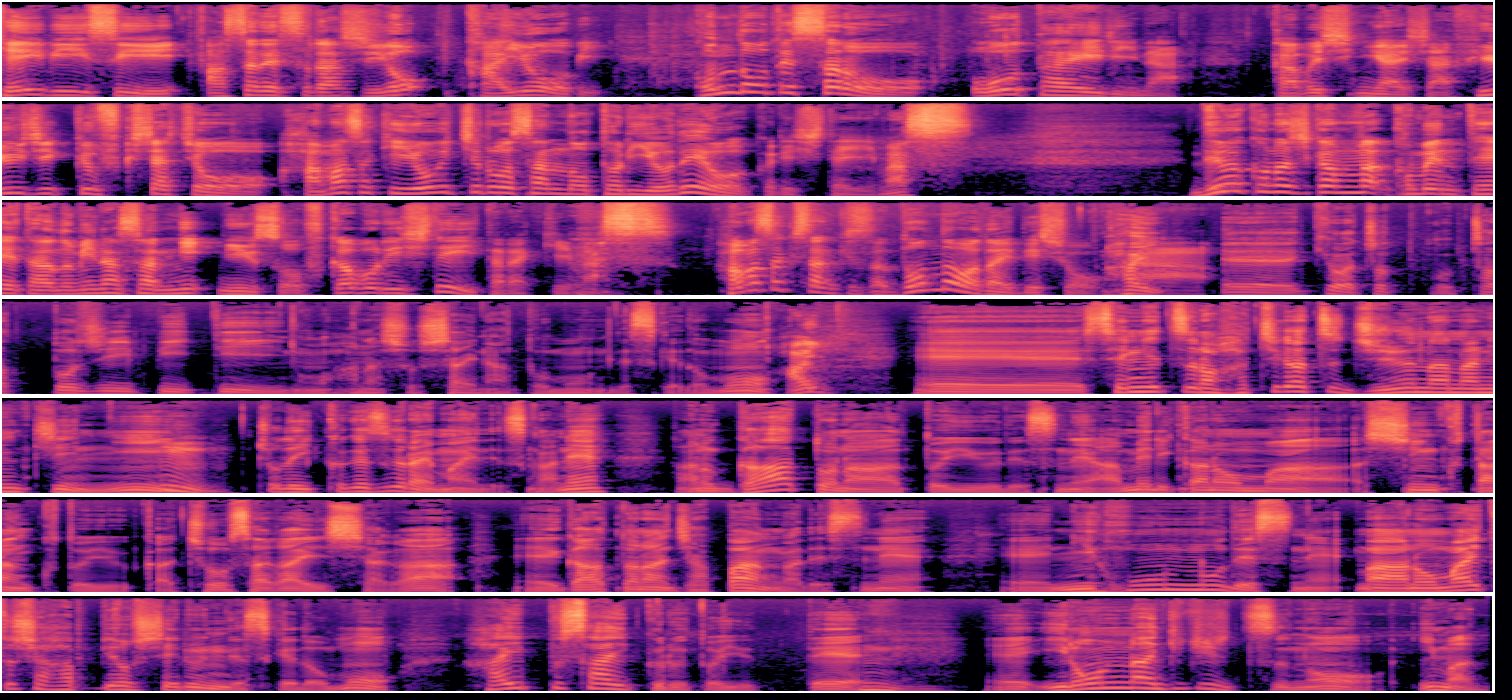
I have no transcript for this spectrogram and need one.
KBC 朝レスラジオ火曜日。近藤哲太郎太田恵里奈。株式会社フュージック副社長浜崎陽一郎さんのトリオでお送りしています。ではこの時間はコメンテーターの皆さんにニュースを深掘りしていただきます。浜崎さん今朝どんな話題でしょうか？はい、えー、今日はちょっとチャット GPT のお話をしたいなと思うんですけども、はい。えー、先月の8月17日に、うん、ちょうど1か月ぐらい前ですかねあのガートナーというですねアメリカのまあシンクタンクというか調査会社が、えー、ガートナージャパンがですねえー、日本のですね、まあ、あの毎年発表してるんですけどもハイプサイクルといって、うん、えー、いろんな技術の今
